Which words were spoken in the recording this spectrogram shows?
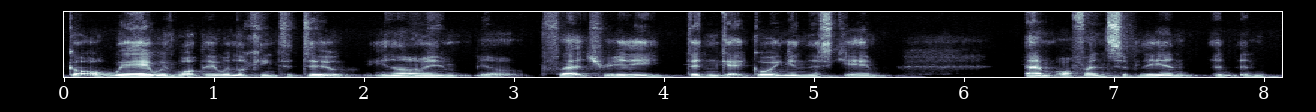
got away with what they were looking to do. You know, I mean, you know, Fletch really didn't get going in this game, um, offensively, and and, and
